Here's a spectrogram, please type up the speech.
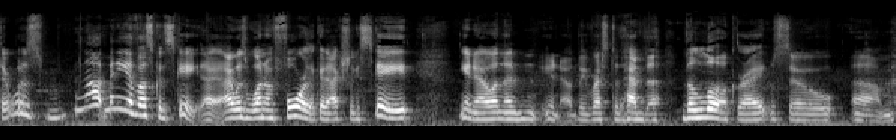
there was not many of us could skate. I, I was one of four that could actually skate, you know, and then you know the rest of had the the look right. So um,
